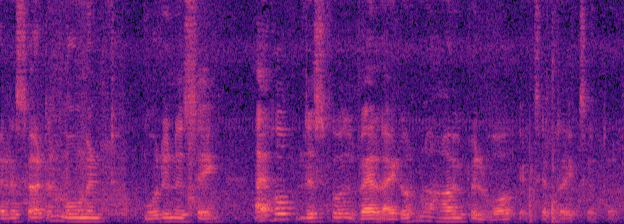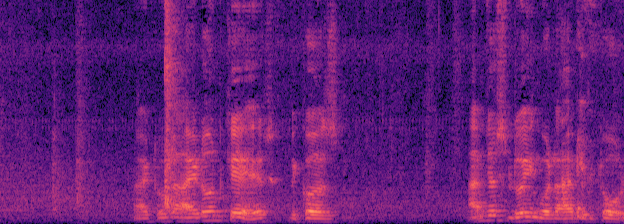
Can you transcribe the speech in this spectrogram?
at a certain moment, Maureen is saying, I hope this goes well. I don't know how it will work, etc., etc. I told her, I don't care because I'm just doing what I have been told,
